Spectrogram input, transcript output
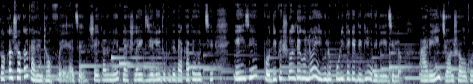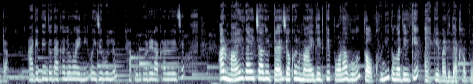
সকাল সকাল কারেন্ট অফ হয়ে গেছে। সেই কারণে ফ্ল্যাশ লাইট জ্বেলেই তোমাদের দেখাতে হচ্ছে। এই যে প্রদীপের সলতেগুলো এইগুলো পুরী থেকে দিদি এনে দিয়েছিল। আর এই জল শঙ্খটা আগের দিন তো দেখানো হয়নি, ওই যে বললাম, ঠাকুর ঘরে রাখা রয়েছে। আর মায়ের গায়ের চাদরটা যখন মায়েদেরকে পরাবো, তখনই তোমাদেরকে একেবারে দেখাবো।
